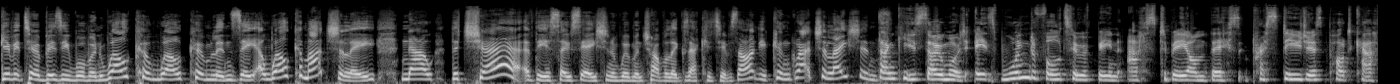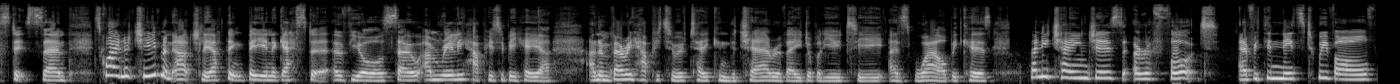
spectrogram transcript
give it to a busy woman. Welcome, welcome, Lindsay, and welcome actually now the chair of the Association of Women Travel Executives, aren't you? Congratulations. Thank you so much. It's wonderful to have been asked to be on this prestigious podcast. It's um, it's quite an achievement, actually, I think, being a guest of yours. So I'm really happy to be here. And I'm very happy to have taken the chair of AWT as well, because many changes are afoot everything needs to evolve,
